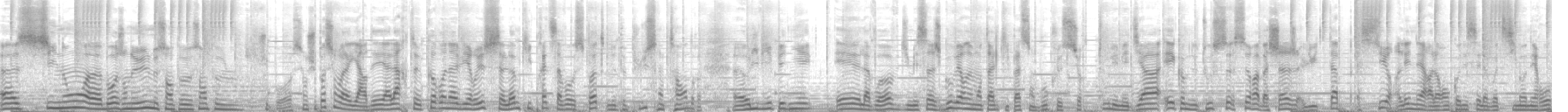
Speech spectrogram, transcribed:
Euh, sinon, bon, j'en ai une, mais c'est un peu, un peu, je sais pas, si je sais pas si on va la garder. Alerte coronavirus, l'homme qui prête sa voix au spot ne peut plus s'entendre. Olivier Peigné est la voix off du message gouvernemental qui passe en boucle sur tous les médias. Et comme nous tous, ce rabâchage lui tape sur les nerfs. Alors on connaissait la voix de Simone Hérault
